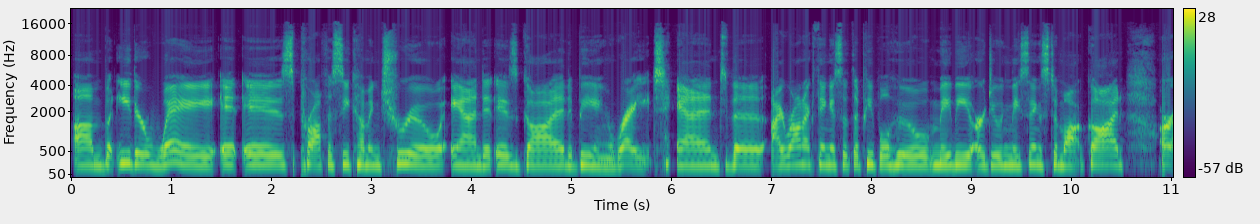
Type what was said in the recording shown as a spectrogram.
Um, but either way, it is prophecy coming true and it is God being right. And the ironic thing is that the people who maybe are doing these things to mock God are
